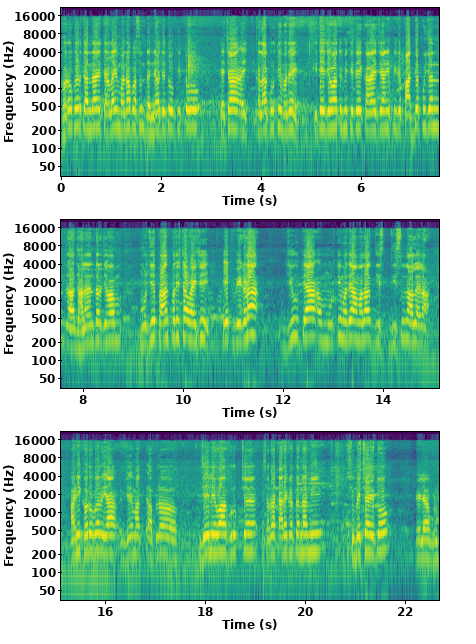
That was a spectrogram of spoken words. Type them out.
खरोखर त्यांना त्यालाही मनापासून धन्यवाद देतो की तो त्याच्या कलाकृतीमध्ये इथे जेव्हा तुम्ही तिथे करायचे आणि तिथे पाद्यपूजन झा- झाल्यानंतर जेव्हा मूर्ती प्राणप्रतिष्ठा व्हायची एक वेगळा जीव त्या मूर्तीमध्ये आम्हाला दिस दिसून आलेला. आणि खरोखर या जय मात आपलं जय लेवा ग्रुपच्या सर्व कार्यकर्त्यांना मी शुभेच्छा येतो जय लेवा ग्रुप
